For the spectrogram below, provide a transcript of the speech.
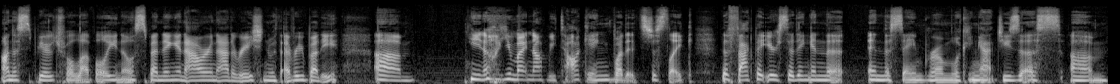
on a spiritual level, you know, spending an hour in adoration with everybody. Um, you know you might not be talking but it's just like the fact that you're sitting in the in the same room looking at jesus um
